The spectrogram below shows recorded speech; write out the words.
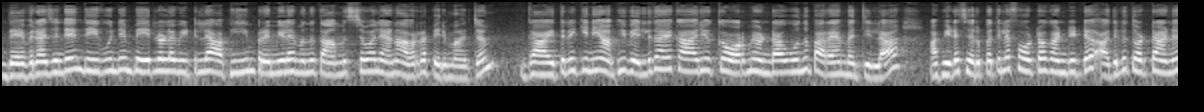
ദേവരാജന്റെയും ദേവുവിന്റെയും പേരിലുള്ള വീട്ടിലെ അഭിയും പ്രമീളയും വന്ന് താമസിച്ച പോലെയാണ് അവരുടെ പെരുമാറ്റം. ഗായത്രിക്ക് ഇനി അഭി വലുതായ കാര്യമൊക്കെ ഓർമ്മയുണ്ടാവുമെന്ന് പറയാൻ പറ്റില്ല. അഭിയുടെ ചെറുപ്പത്തിലെ ഫോട്ടോ കണ്ടിട്ട് അതിൽ തൊട്ടാണ്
